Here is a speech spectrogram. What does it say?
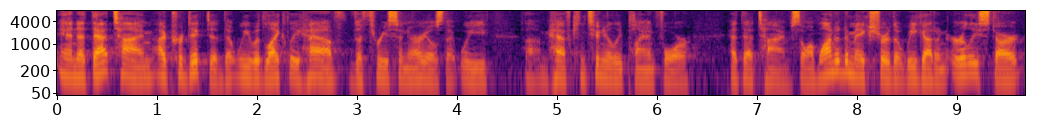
And at that time, I predicted that we would likely have the three scenarios that we um, have continually planned for at that time. So I wanted to make sure that we got an early start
